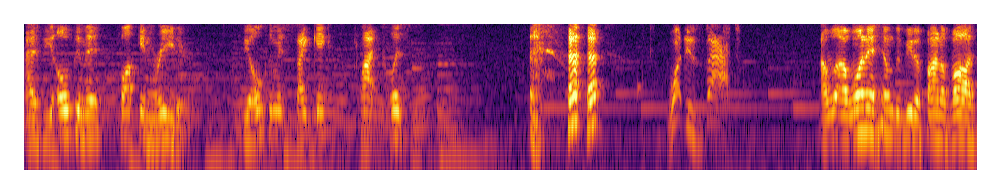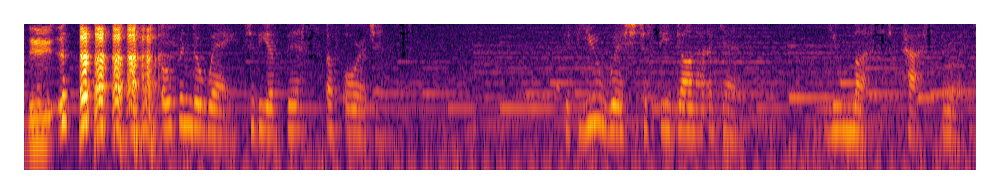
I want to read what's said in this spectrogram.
as the ultimate fucking reader. The ultimate psychic plot twist. What is that? w- I wanted him to be the final boss, dude. opened a way to the abyss of origins. If you wish to see Dana again, you must pass through it.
